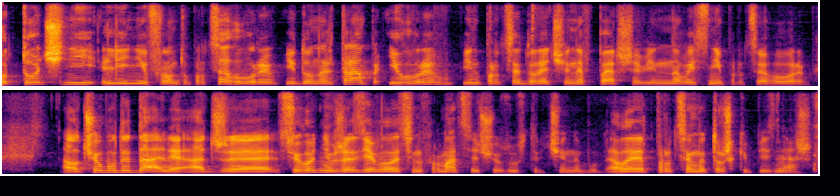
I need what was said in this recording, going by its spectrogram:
поточній лінії фронту. Про це говорив і Дональд Трамп, і говорив він про це, до речі, не вперше. Він навесні про це говорив. А от що буде далі? Адже сьогодні вже з'явилася інформація, що зустрічі не буде. Але про це ми трошки пізніше.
